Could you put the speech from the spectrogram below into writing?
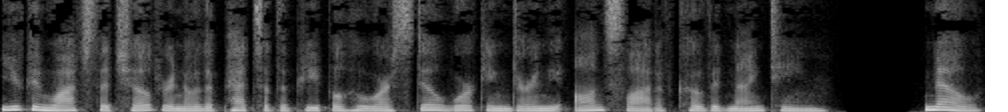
You can watch the children or the pets of the people who are still working during the onslaught of COVID 19. No,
